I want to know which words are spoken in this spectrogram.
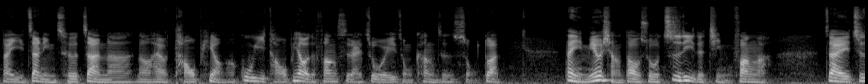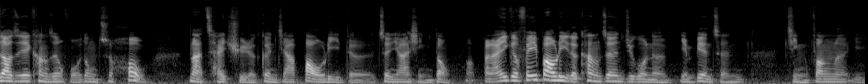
那以占领车站啊，然后还有逃票啊，故意逃票的方式来作为一种抗争手段，但也没有想到说，智利的警方啊，在知道这些抗争活动之后，那采取了更加暴力的镇压行动啊。本来一个非暴力的抗争，结果呢演变成警方呢以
